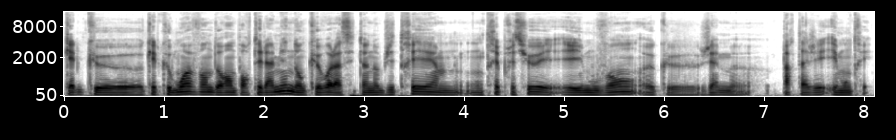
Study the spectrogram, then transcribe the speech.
quelques, quelques mois avant de remporter la mienne donc euh, voilà c'est un objet très, euh, très précieux et, et émouvant euh, que j'aime partager et montrer.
